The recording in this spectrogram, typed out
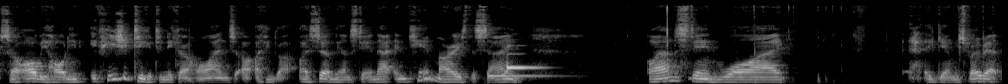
so I'll be holding. If he's your ticket to Nico Hynes, I think I, I certainly understand that. And Cam Murray's the same. I understand why. Again, we spoke about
